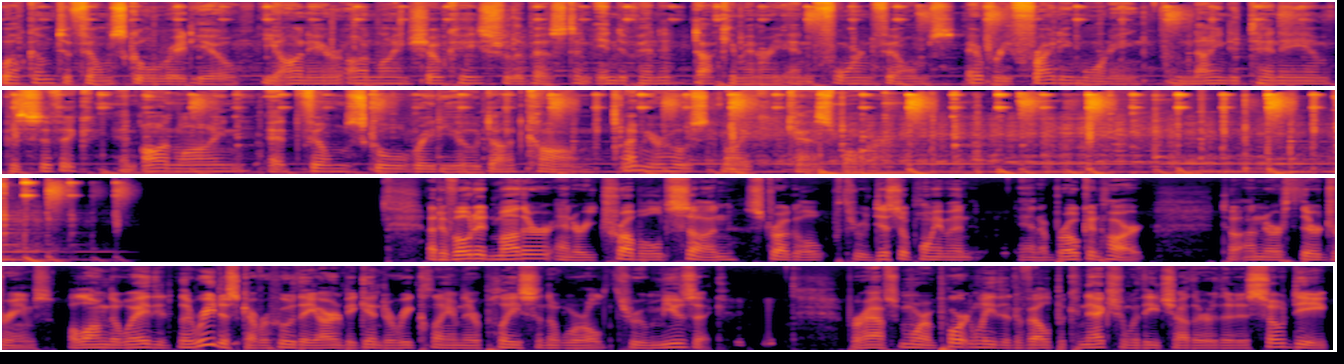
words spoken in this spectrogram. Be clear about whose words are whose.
Speaker 1: Welcome to Film School Radio, the on air online showcase for the best in independent documentary and foreign films, every Friday morning from 9 to 10 a.m. Pacific and online at filmschoolradio.com. I'm your host, Mike Kaspar. A devoted mother and her troubled son struggle through disappointment and a broken heart to unearth their dreams. Along the way, they rediscover who they are and begin to reclaim their place in the world through music. Perhaps more importantly, they develop a connection with each other that is so deep,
